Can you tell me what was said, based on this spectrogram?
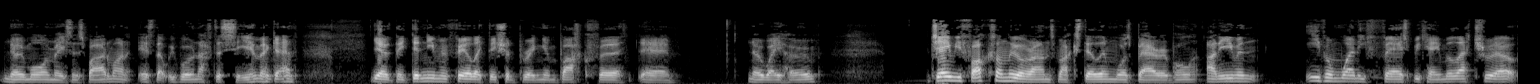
no more Amazing Spider-Man is that we won't have to see him again. Yeah, they didn't even feel like they should bring him back for uh, No Way Home. Jamie Foxx on the other hand, Max Dillon was bearable, and even even when he first became Electro,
